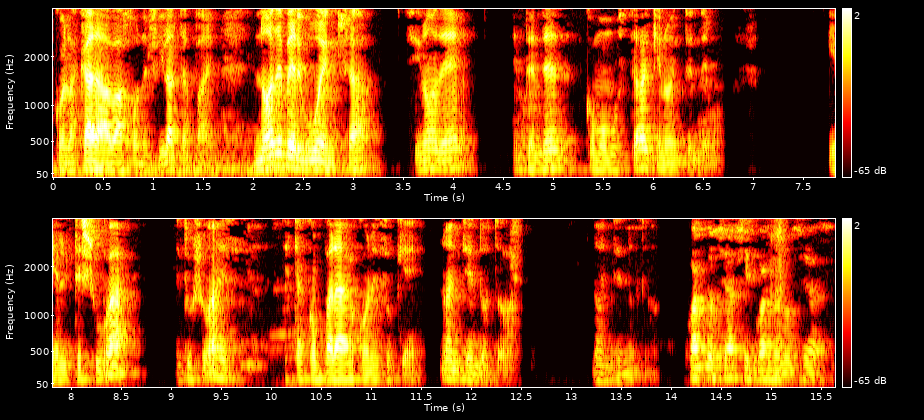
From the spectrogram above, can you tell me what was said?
con la cara abajo en Filat. No de vergüenza, sino de entender, como mostrar que no entendemos. Y el Teshuvah, el Teshuvah es, está comparado con eso que no entiendo todo. No entiendo todo. ¿Cuándo se hace y cuándo no se hace?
